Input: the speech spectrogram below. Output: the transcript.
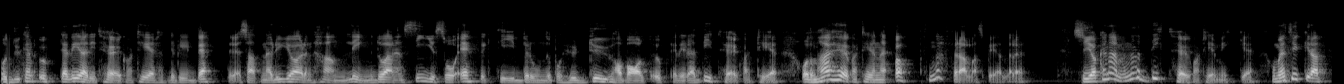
och du kan uppgradera ditt högkvarter så att det blir bättre så att när du gör en handling då är den si så effektiv beroende på hur du har valt att uppgradera ditt högkvarter. Och de här högkvarteren är öppna för alla spelare. Så jag kan använda ditt högkvarter, Micke. Om jag tycker att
